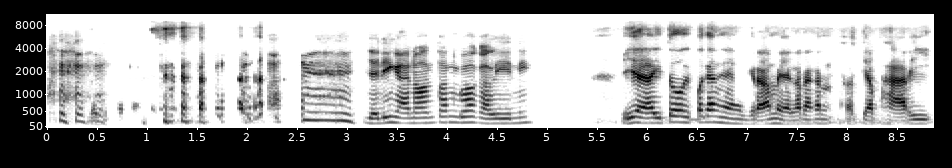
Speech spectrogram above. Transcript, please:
Jadi nggak nonton gua kali ini. Iya itu itu kan yang rame ya karena kan uh, tiap hari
